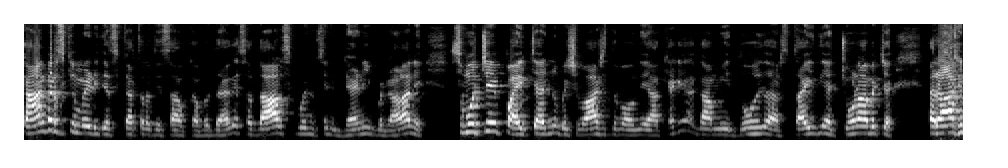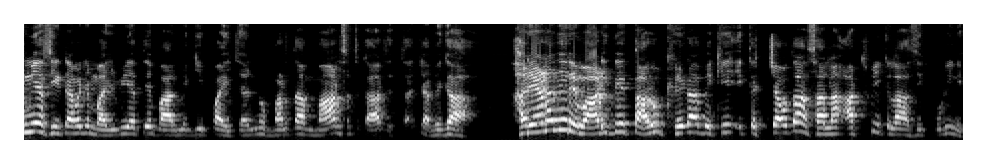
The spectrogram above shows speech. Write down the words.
ਕਾਂਗਰਸ ਕਮੇਟੀ ਦੇ ਸਕੱਤਰ ਅਤੇ ਸਾਬਕਾ ਵਿਧਾਇਕ ਸਰਦਾਰ ਸੁਖਵਿੰਦਰ ਸਿੰਘ ਡੈਣੀ ਬਡਾਲਾ ਨੇ ਸਮੁੱਚੇ ਭਾਈਚਾਰੇ ਨੂੰ ਵਿਸ਼ਵਾਸ ਦਿਵਾਉਂਦੇ ਆਖਿਆ ਕਿ ਆਗਾਮੀ 2027 ਦੀਆਂ ਚੋਣਾਂ ਵਿੱਚ ਰਾਖਵੀਆਂ ਸੀਟਾਂ ਵਿੱਚ ਮਜਬੀ ਅਤੇ ਬਾਲਮੀਕੀ ਭਾਈਚਾਰੇ ਨੂੰ ਬਣਦਾ ਮਾਣ ਸਤਿਕਾਰ ਦਿੱਤਾ ਜਾਵੇਗਾ। ਹਰਿਆਣਾ ਦੇ ਰਿਵਾੜੀ ਦੇ ਤਾਰੂ ਖੇੜਾ ਵਿਖੇ ਇੱਕ 14 ਸਾਲਾਂ 8ਵੀਂ ਕਲਾਸ ਦੀ ਕੁੜੀ ਨੇ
